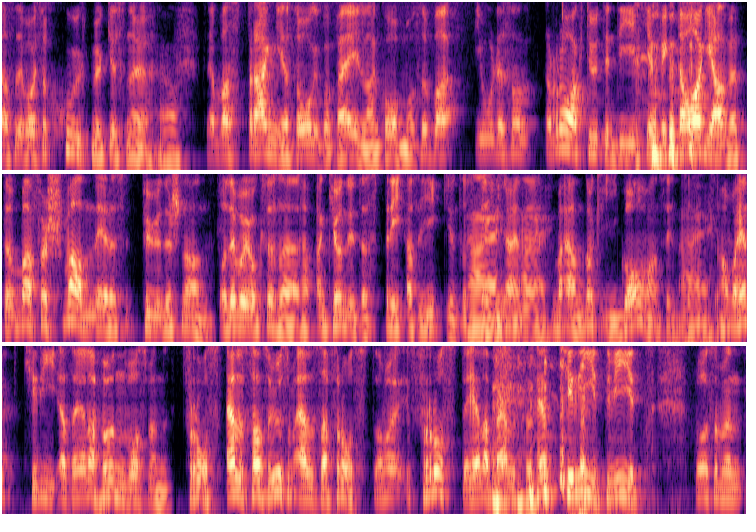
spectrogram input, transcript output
Alltså det var ju så sjukt mycket snö. Ja. Så jag bara sprang, jag såg på pejlen när han kom och så bara gjorde så rakt ut i diket, fick tag i han vet du, och bara försvann ner i pudersnön. Och det var ju också så här, han kunde ju inte springa, alltså gick ju inte att Nej, springa det. nej. Men ändå gav han sig inte. Nej. Han var helt kri, alltså hela hunden var som en Frost. Elsa, han såg ut som Elsa Frost. Han var Frost i hela pälsen, helt kritvit. Det var som en,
